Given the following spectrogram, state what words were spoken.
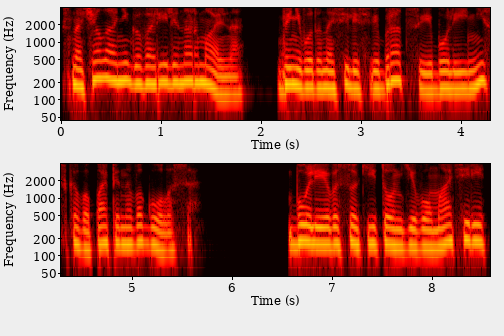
Сначала они говорили нормально, до него доносились вибрации более низкого папиного голоса. Более высокий тон его матери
